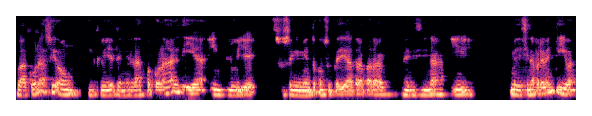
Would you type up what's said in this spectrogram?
vacunación, incluye tener las vacunas al día, incluye su seguimiento con su pediatra para medicina y medicina preventiva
